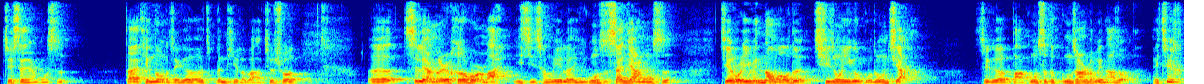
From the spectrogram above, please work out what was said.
这三家公司？大家听懂了这个问题了吧？就是说，呃，这两个人合伙嘛，一起成立了一共是三家公司。结果因为闹矛盾，其中一个股东甲，这个把公司的公章都给拿走了。哎，这很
